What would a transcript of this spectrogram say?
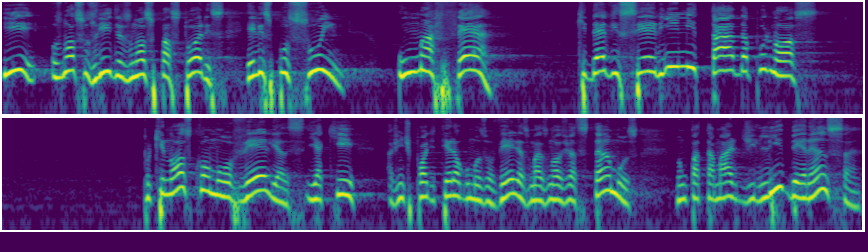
E os nossos líderes, os nossos pastores, eles possuem uma fé que deve ser imitada por nós. Porque nós, como ovelhas, e aqui a gente pode ter algumas ovelhas, mas nós já estamos num patamar de liderança,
